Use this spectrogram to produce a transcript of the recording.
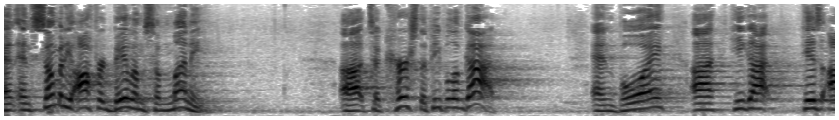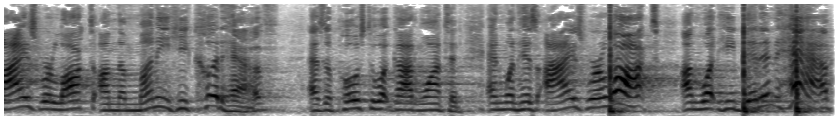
and, and somebody offered Balaam some money uh, to curse the people of God. And boy, uh, he got, his eyes were locked on the money he could have as opposed to what God wanted. And when his eyes were locked on what he didn't have,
